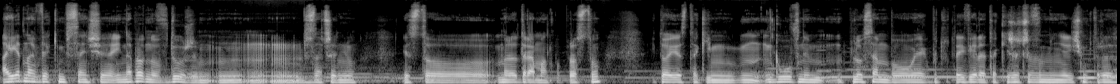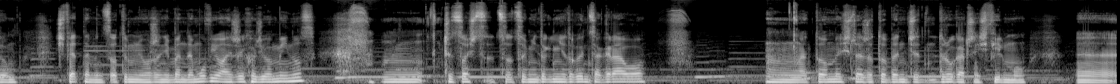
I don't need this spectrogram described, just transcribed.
A jednak w jakimś sensie i na pewno w dużym mm, mm znaczeniu jest to melodramat po prostu. I to jest takim mm, głównym plusem, bo jakby tutaj wiele takich rzeczy wymienialiśmy, które są świetne, więc o tym może nie będę mówił. A jeżeli chodzi o minus, mm, czy coś, co, co mi do, nie do końca grało, Mm, to myślę, że to będzie druga część filmu, e,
